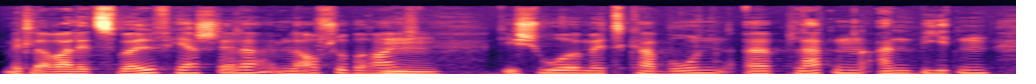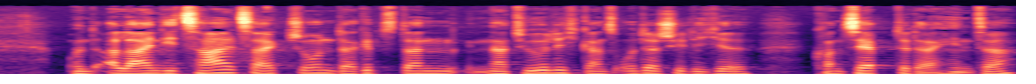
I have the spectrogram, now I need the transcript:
mittlerweile zwölf Hersteller im Laufschuhbereich, mhm. die Schuhe mit Carbonplatten äh, anbieten. Und allein die Zahl zeigt schon, da gibt es dann natürlich ganz unterschiedliche Konzepte dahinter.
